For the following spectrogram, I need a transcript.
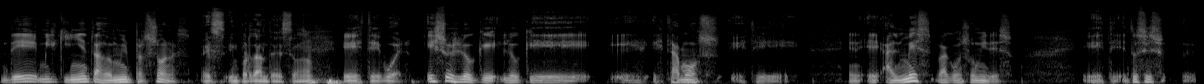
de 1.500, 2.000 personas. Es importante eso, ¿no? Este, bueno, eso es lo que, lo que eh, estamos, este, eh, al mes va a consumir eso. Este, entonces, eh,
